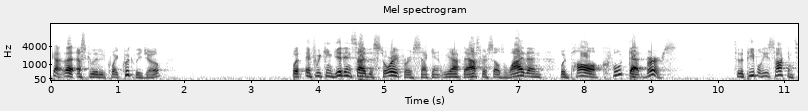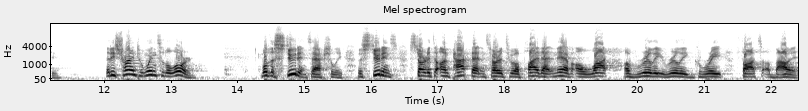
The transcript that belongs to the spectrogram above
God, that escalated quite quickly, Joe. But if we can get inside the story for a second, we have to ask ourselves, why then would Paul quote that verse to the people he's talking to? That he's trying to win to the Lord. Well, the students actually, the students started to unpack that and started to apply that, and they have a lot of really, really great thoughts about it.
